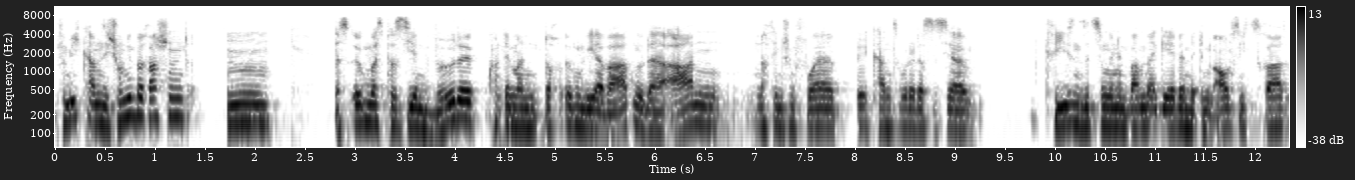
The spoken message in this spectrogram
für mich kam sie schon überraschend. Mh, hm, dass irgendwas passieren würde, konnte man doch irgendwie erwarten oder erahnen, nachdem schon vorher bekannt wurde, dass es ja Krisensitzungen in Bamberg gäbe mit dem Aufsichtsrat.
